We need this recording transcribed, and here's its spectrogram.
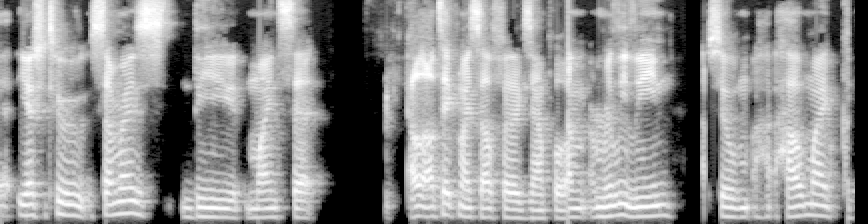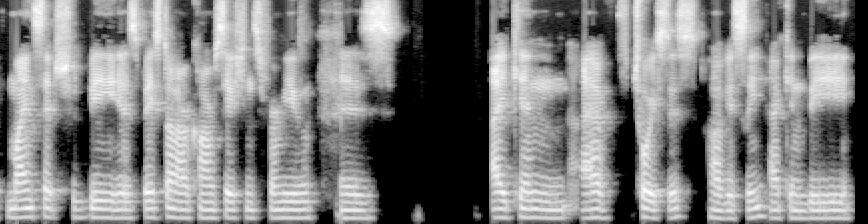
Uh, yes, to summarize the mindset, I'll, I'll take myself for example. I'm, I'm really lean. So, how my mindset should be is based on our conversations from you, is i can i have choices obviously i can be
